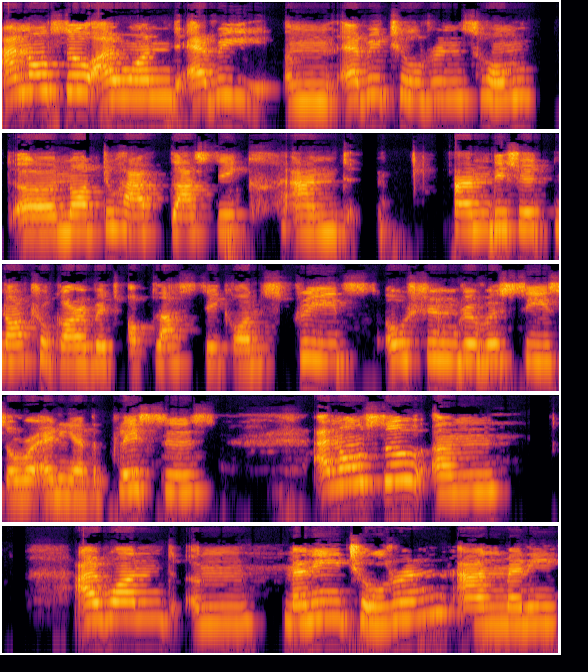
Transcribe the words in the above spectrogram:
And also, I want every um, every children's home uh, not to have plastic and and they should not throw garbage or plastic on streets, ocean, rivers, seas, or any other places. And also, um, I want um, many children and many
